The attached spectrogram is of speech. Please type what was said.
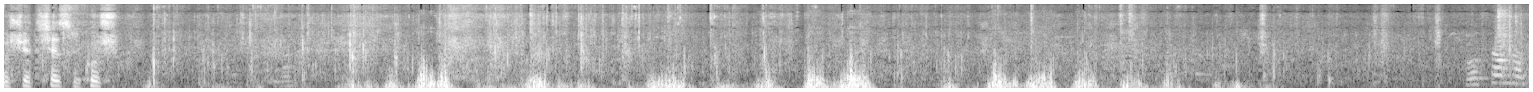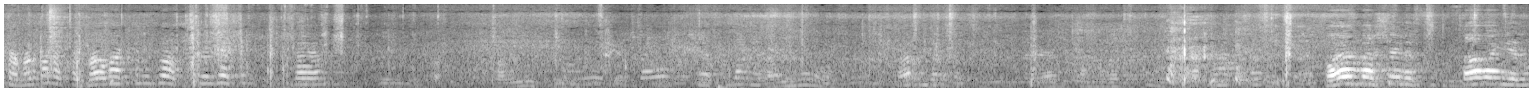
Koş yetişesin koş. Bayanlar şöyle sağdan gelin.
